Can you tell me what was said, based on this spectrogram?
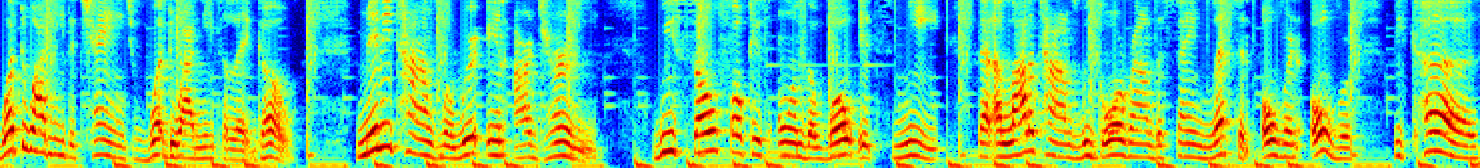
What do I need to change? What do I need to let go? Many times when we're in our journey, we so focus on the woe it's me that a lot of times we go around the same lesson over and over because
